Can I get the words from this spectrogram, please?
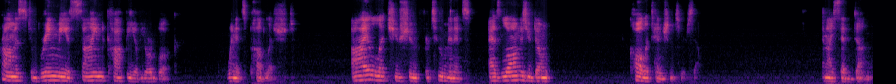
promise to bring me a signed copy of your book when it's published, I'll let you shoot for two minutes as long as you don't call attention to yourself. And I said, done.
